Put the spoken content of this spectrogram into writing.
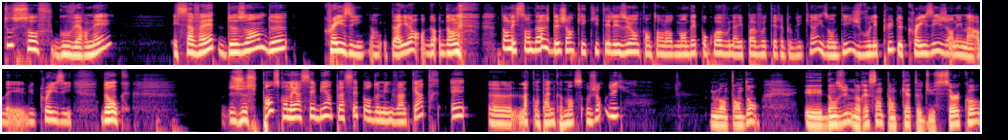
tout sauf gouverner. Et ça va être deux ans de crazy. D'ailleurs, dans, les sondages des gens qui quittaient les urnes quand on leur demandait pourquoi vous n'avez pas voté républicain, ils ont dit je voulais plus de crazy, j'en ai marre du crazy. Donc, je pense qu'on est assez bien placé pour 2024 et euh, la campagne commence aujourd'hui. Nous l'entendons. Et dans une récente enquête du Circle,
